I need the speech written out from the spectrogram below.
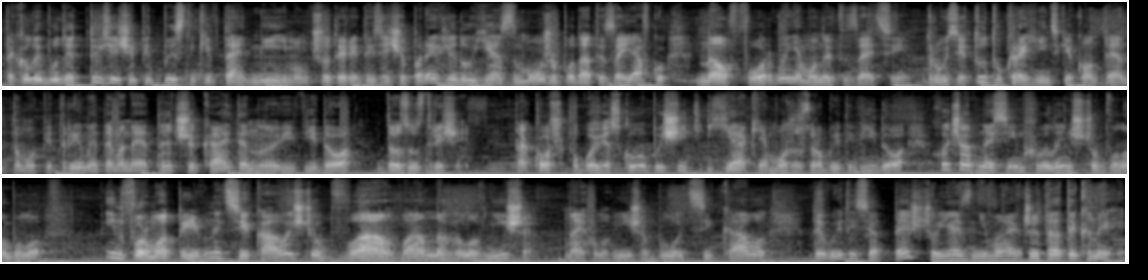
Та коли буде тисяча підписників та мінімум 4 тисячі перегляду, я зможу подати заявку на оформлення монетизації. Друзі, тут український контент, тому підтримайте мене та чекайте на нові відео. До зустрічі! Також обов'язково пишіть, як я можу зробити відео, хоча б на 7 хвилин, щоб воно було інформативне, цікаве, щоб вам, вам найголовніше, найголовніше було цікаво дивитися те, що я знімаю, читати книги,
